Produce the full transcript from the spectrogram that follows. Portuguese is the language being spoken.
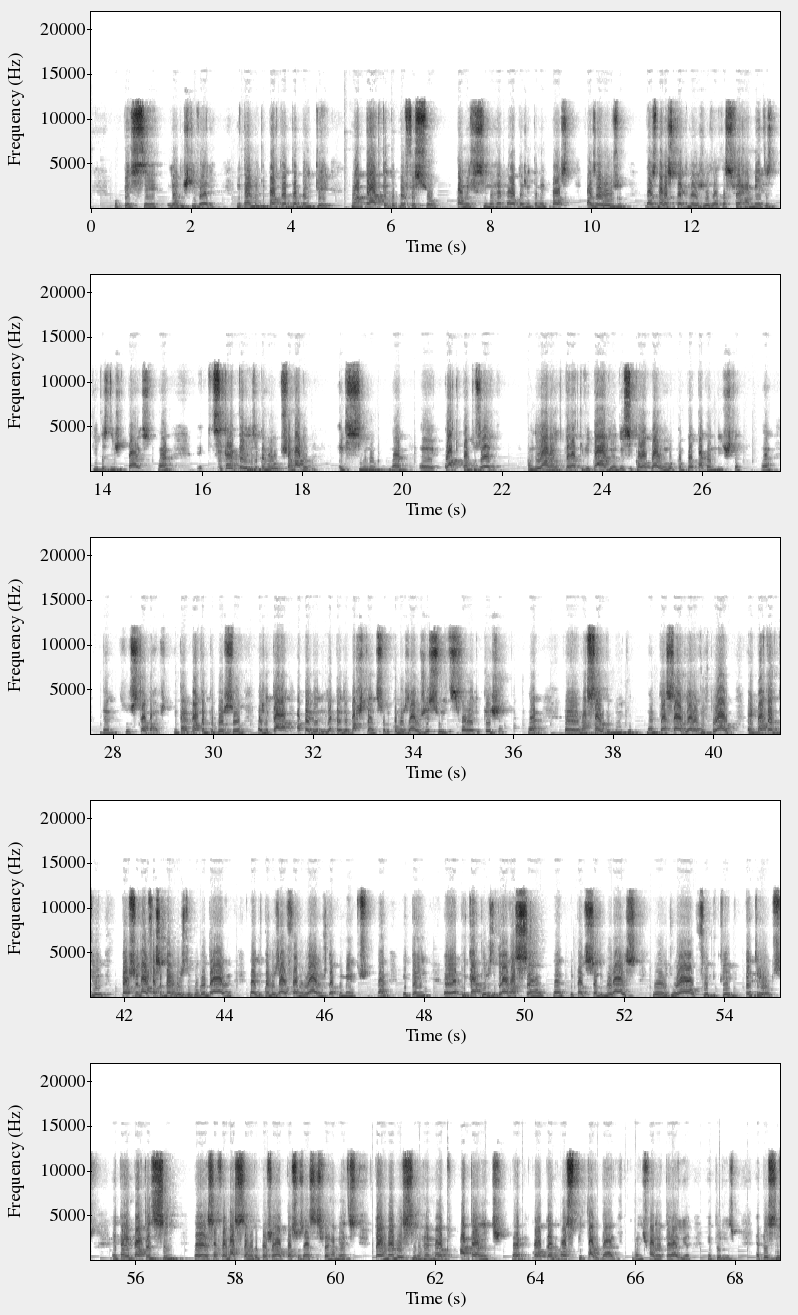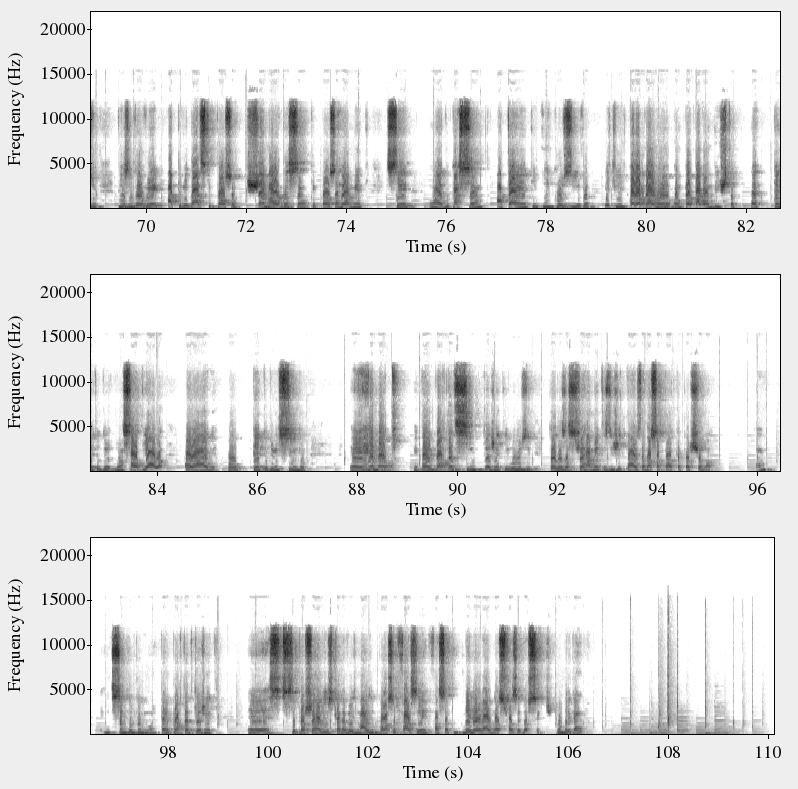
o PC, e onde estiverem. Então, é muito importante também que, uma prática do professor ao ensino remoto, a gente também possa fazer uso das novas tecnologias, das ferramentas ditas digitais, né? que se caracteriza como chamado ensino né, é, 4.0 onde há uma interatividade, onde se coloca o aluno como protagonista né, dentro dos trabalhos. Então é importante que o professor, a gente está aprendendo e aprendeu bastante sobre como usar o G Suite for Education, né? É uma sala de Meet, né, que é a sala de aula virtual. É importante que o profissional faça bom uso do Google Drive, né, de como usar o formulário nos documentos, né, e tem é, aplicativos de gravação, né, de produção de murais, Wordwall, Flipkip, entre outros. Então é importante sim né, essa formação do profissional que possa usar essas ferramentas, tornando o ensino remoto atraente, né, colocando hospitalidade, como a gente fala em hotelaria, em turismo. É preciso desenvolver atividades que possam chamar a atenção, que possa realmente ser uma educação atraente, inclusiva e que coloque o aluno como protagonista né, dentro de uma sala de aula online ou dentro de um ensino é, remoto. Então, é importante sim que a gente use todas as ferramentas digitais da nossa prática profissional. Tá? Sem dúvida nenhuma. Então, é importante que a gente é, se profissionalize cada vez mais e possa fazer, faça melhorar o nosso fazer docente. Obrigado.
